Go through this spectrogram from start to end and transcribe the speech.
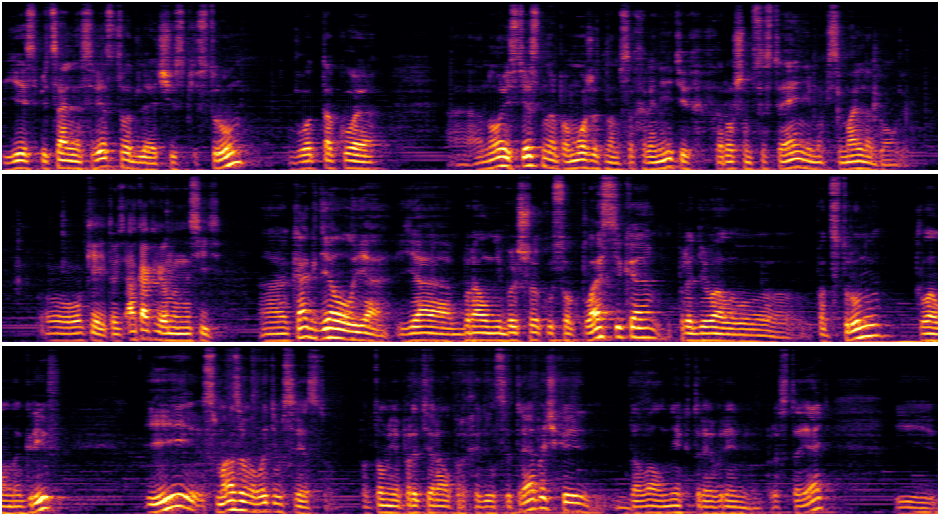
есть специальное средство для очистки струн. Вот такое. Оно, естественно, поможет нам сохранить их в хорошем состоянии максимально долго. Окей, то есть, а как ее наносить? А, как делал я? Я брал небольшой кусок пластика, продевал его под струну, клал на гриф и смазывал этим средством. Потом я протирал, проходился тряпочкой, давал некоторое время простоять и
